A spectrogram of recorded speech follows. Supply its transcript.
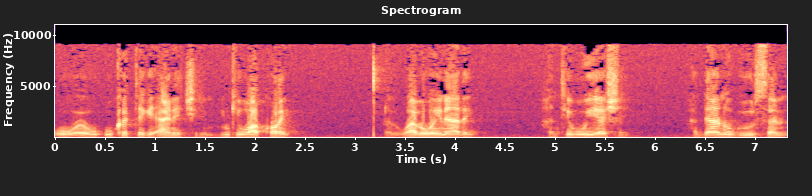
uu ka tegay aanay jirin. Ninkii waa koray ama waaba weynaaday hanti buu yeeshay. Haddaanu guursan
